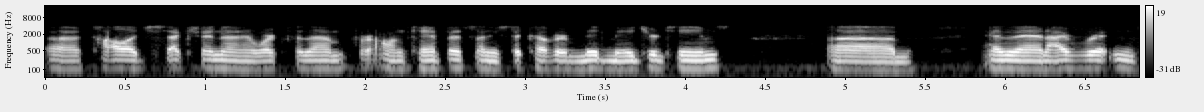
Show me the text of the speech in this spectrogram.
a college section, and I worked for them for on campus. I used to cover mid-major teams. Um, and then I've written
